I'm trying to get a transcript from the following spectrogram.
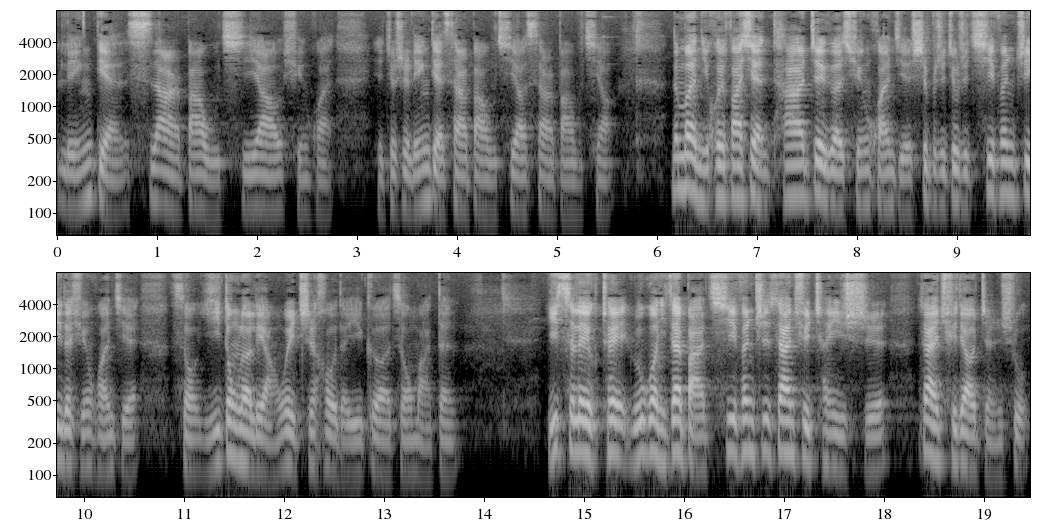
零点四二八五七幺循环，也就是零点四二八五七幺四二八五七幺。那么你会发现，它这个循环节是不是就是七分之一的循环节所移动了两位之后的一个走马灯？以此类推，如果你再把七分之三去乘以十，再去掉整数，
